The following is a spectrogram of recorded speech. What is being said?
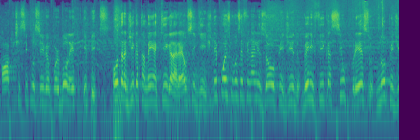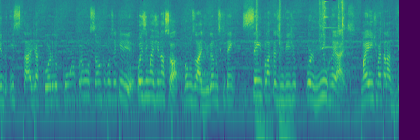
opte, se possível, por boleto e Pix. Outra dica também aqui, galera, é o seguinte: depois que você finalizou o pedido, verifica se o preço no pedido está de acordo com a promoção que você queria. Pois imagina só, vamos lá, digamos que tem 100 placas de vídeo por mil reais, mas a gente vai estar lá 20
